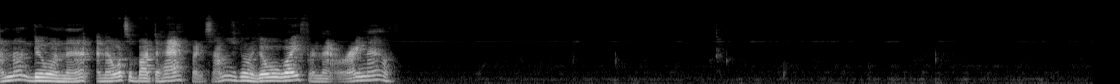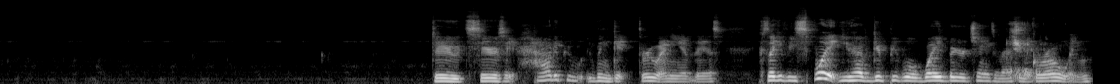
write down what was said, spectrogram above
I'm not doing that. I know what's about to happen, so I'm just going to go away from that right now. Dude, seriously, how do people even get through any of this? Because, like, if you split, you have give people a way bigger chance of actually growing.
